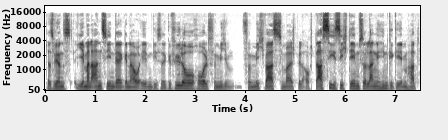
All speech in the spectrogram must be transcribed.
dass wir uns jemand anziehen, der genau eben diese Gefühle hochholt. Für mich, für mich war es zum Beispiel auch, dass sie sich dem so lange hingegeben hat,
